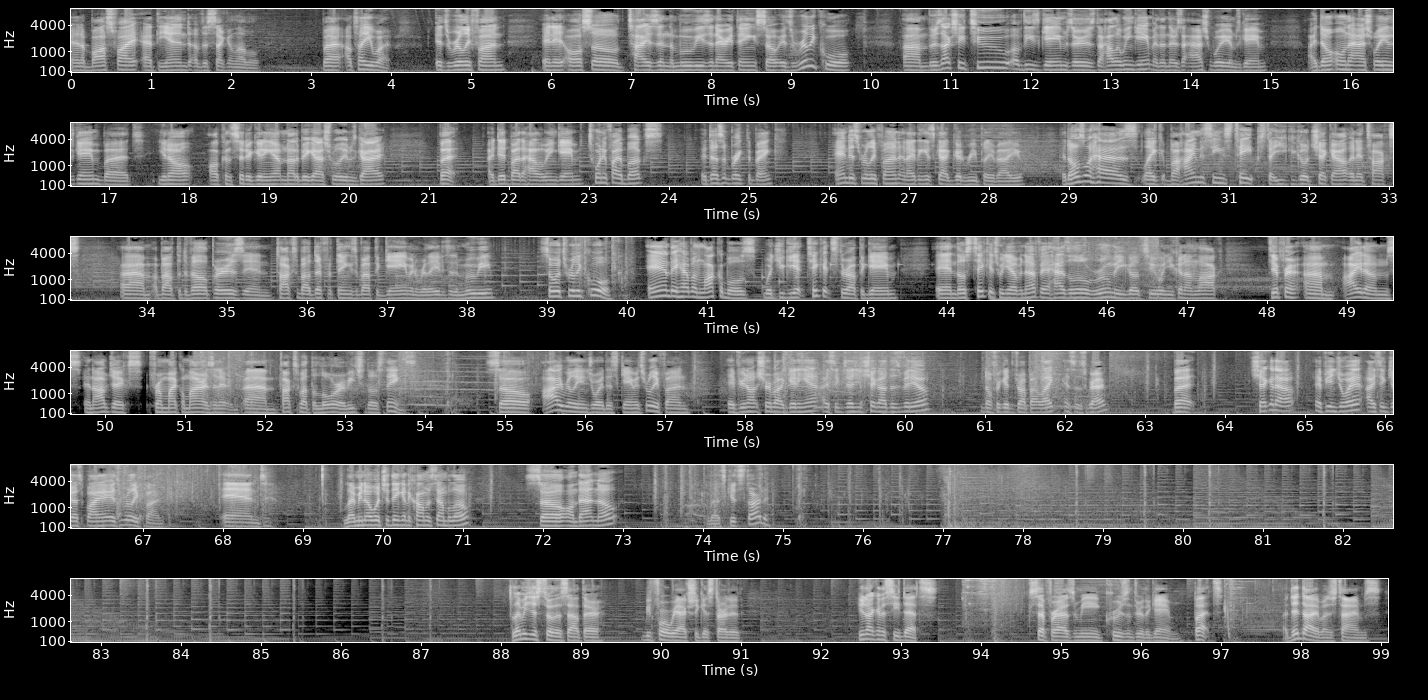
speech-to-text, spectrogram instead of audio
and a boss fight at the end of the second level. But I'll tell you what, it's really fun and it also ties in the movies and everything. So it's really cool. Um, there's actually two of these games. There's the Halloween game and then there's the Ash Williams game. I don't own the Ash Williams game, but you know, I'll consider getting it. I'm not a big Ash Williams guy, but I did buy the Halloween game. 25 bucks. It doesn't break the bank and it's really fun and I think it's got good replay value. It also has like behind the scenes tapes that you could go check out and it talks um, about the developers and talks about different things about the game and related to the movie. So it's really cool. And they have unlockables, which you get tickets throughout the game and those tickets, when you have enough, it has a little room that you go to and you can unlock different um, items and objects from Michael Myers. And it um, talks about the lore of each of those things. So I really enjoyed this game. It's really fun. If you're not sure about getting it, I suggest you check out this video. Don't forget to drop a like and subscribe. But check it out. If you enjoy it, I suggest buying it. It's really fun. And let me know what you think in the comments down below. So on that note, let's get started. Let me just throw this out there before we actually get started. You're not going to see deaths, except for as me cruising through the game. But I did die a bunch of times.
